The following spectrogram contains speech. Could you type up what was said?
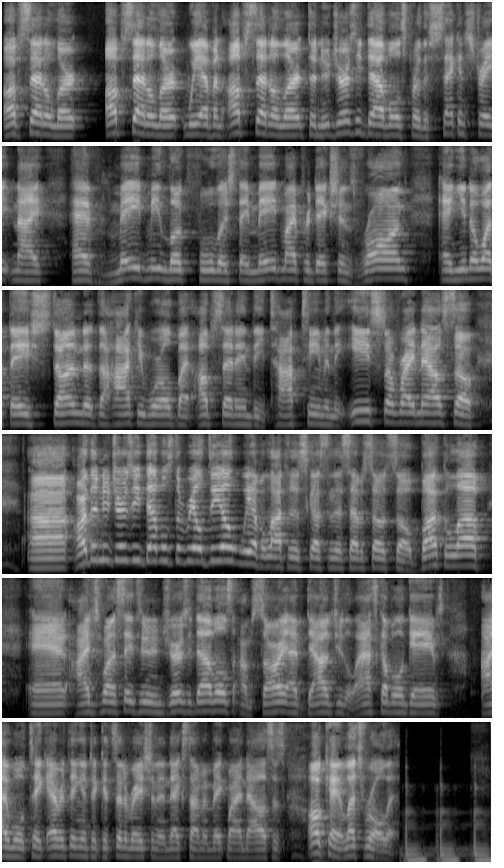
Upset alert. Upset alert. We have an upset alert. The New Jersey Devils, for the second straight night, have made me look foolish. They made my predictions wrong. And you know what? They stunned the hockey world by upsetting the top team in the East so right now. So, uh, are the New Jersey Devils the real deal? We have a lot to discuss in this episode. So, buckle up. And I just want to say to the New Jersey Devils, I'm sorry I've doubted you the last couple of games. I will take everything into consideration and next time I make my analysis. Okay, let's roll it.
